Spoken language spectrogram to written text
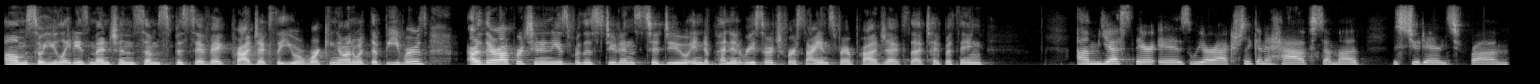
Um, so you ladies mentioned some specific projects that you were working on with the beavers. Are there opportunities for the students to do independent research for science fair projects, that type of thing? Um, yes, there is. We are actually going to have some of the students from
